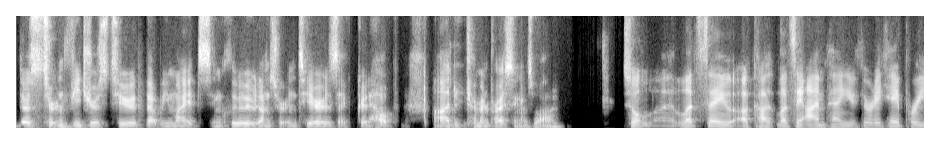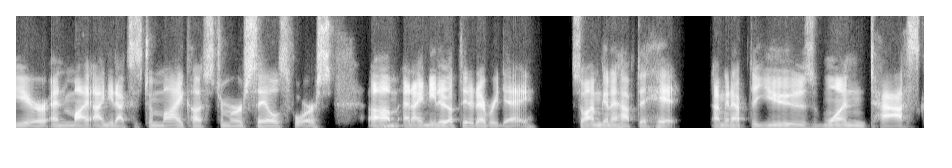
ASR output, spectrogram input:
there's certain features too that we might include on certain tiers that could help uh, determine pricing as well. So uh, let's say a let's say I'm paying you 30k per year, and my I need access to my customer Salesforce, um, mm-hmm. and I need it updated every day. So I'm going to have to hit, I'm going to have to use one task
